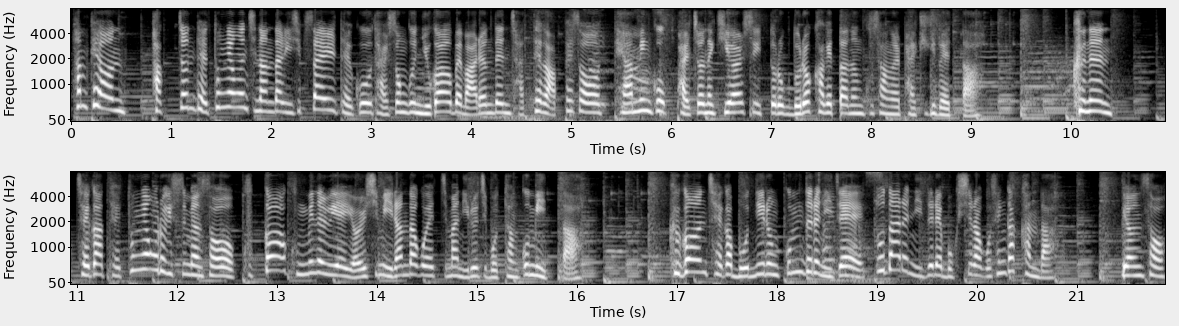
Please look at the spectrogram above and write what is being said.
한편 박 전 대통령은 지난달 24일 대구 달성군 육아읍에 마련된 자택 앞에서 대한민국 발전에 기여할 수 있도록 노력하겠다는 구상을 밝히기도 했다. 그는 제가 대통령으로 있으면서 국가와 국민을 위해 열심히 일한다고 했지만 이루지 못한 꿈이 있다. 그건 제가 못 이룬 꿈들은 이제 또 다른 이들의 몫이라고 생각한다. 면서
